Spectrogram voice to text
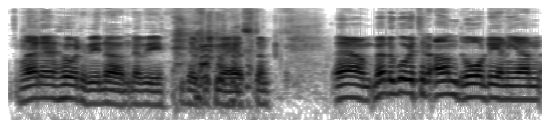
Nej det hörde vi när, när vi, när vi fick med hästen. Eh, men då går vi till den andra avdelningen.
